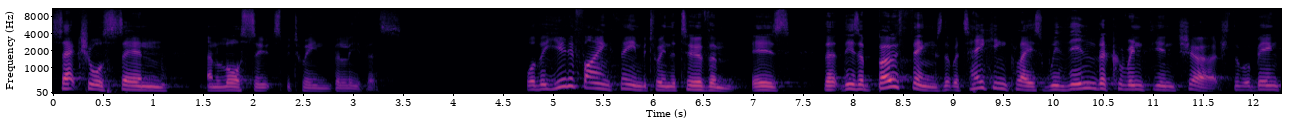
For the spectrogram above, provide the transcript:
Sexual sin and lawsuits between believers. Well, the unifying theme between the two of them is that these are both things that were taking place within the Corinthian church, that were being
